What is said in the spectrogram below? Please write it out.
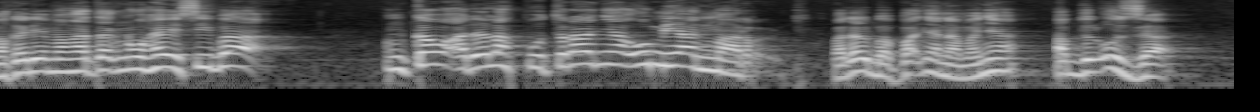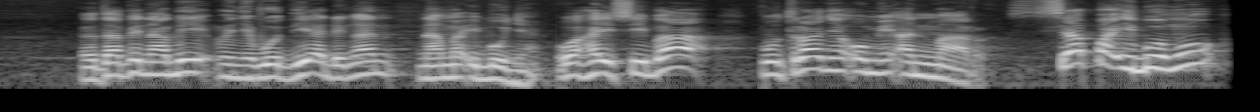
Maka dia mengatakan, "Wahai Siba, engkau adalah putranya Umi Anmar. Padahal bapaknya namanya Abdul Uzza. Tetapi Nabi menyebut dia dengan nama ibunya. Wahai Siba, putranya Umi Anmar. Siapa ibumu?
